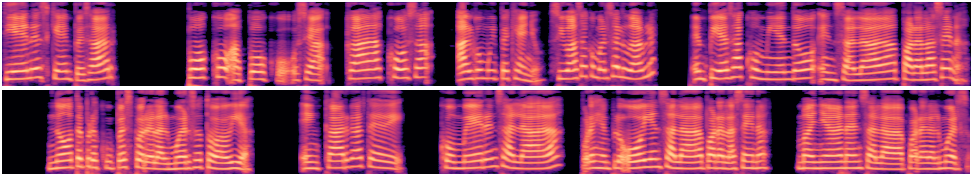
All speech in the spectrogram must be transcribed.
tienes que empezar poco a poco, o sea, cada cosa algo muy pequeño. Si vas a comer saludable, Empieza comiendo ensalada para la cena. No te preocupes por el almuerzo todavía. Encárgate de comer ensalada, por ejemplo, hoy ensalada para la cena, mañana ensalada para el almuerzo,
